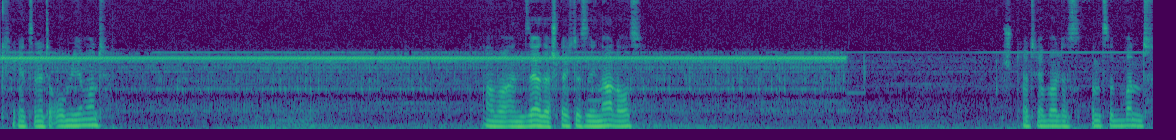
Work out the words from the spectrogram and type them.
Okay, jetzt ist da oben jemand. Aber ein sehr, sehr schlechtes Signal aus. Hat ja bald das ganze Band.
